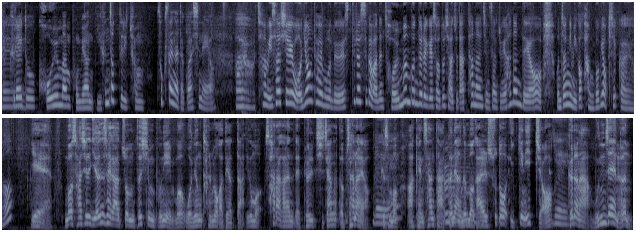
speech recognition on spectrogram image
네. 그래도 거울만 보면 이 흔적들이 좀 속상하다고 하시네요. 아유, 참, 이 사실 원형 탈모는 스트레스가 많은 젊은 분들에게서도 자주 나타나는 증상 중에 하나인데요. 원장님, 이거 방법이 없을까요? 예. 뭐 사실 연세가 좀 드신 분이 뭐 원형 탈모가 되었다. 이거 뭐 살아가는데 별 지장 없잖아요. 네. 그래서 뭐 아 괜찮다. 그냥 음. 넘어갈 수도 있긴 있죠. 예. 그러나 문제는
